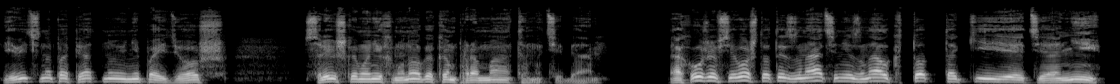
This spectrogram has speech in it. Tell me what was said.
И ведь на попятную не пойдешь. Слишком у них много компромата на тебя. А хуже всего, что ты знать не знал, кто такие эти они.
